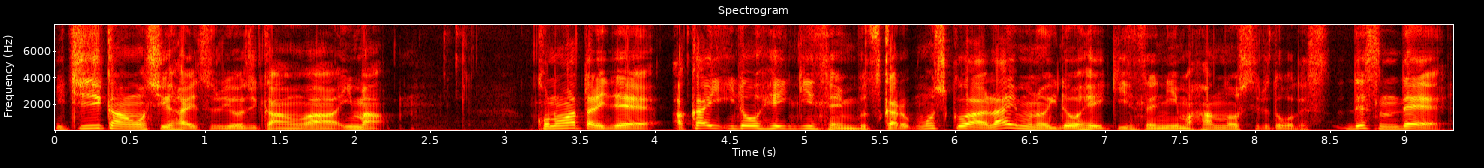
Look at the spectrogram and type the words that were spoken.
1時間を支配する4時間は、今、この辺りで赤い移動平均線にぶつかる、もしくはライムの移動平均線に今反応しているところです。ですんで、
